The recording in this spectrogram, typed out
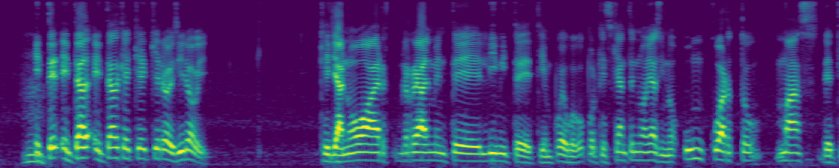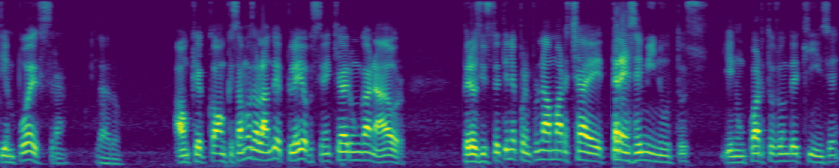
Entonces, ¿qué, qué quiero decir hoy? Que ya no va a haber realmente límite de tiempo de juego, porque es que antes no había sino un cuarto más de tiempo extra. Claro. aunque, aunque estamos hablando de playoffs, tiene que haber un ganador. Pero si usted tiene, por ejemplo, una marcha de 13 minutos y en un cuarto son de 15,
